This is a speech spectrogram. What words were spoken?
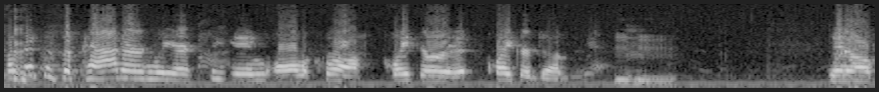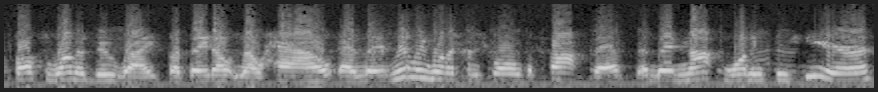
but this is a pattern we are seeing all across Quaker Quakerdom. hmm You know, folks want to do right, but they don't know how, and they really want to control the process, and they're not wanting to hear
